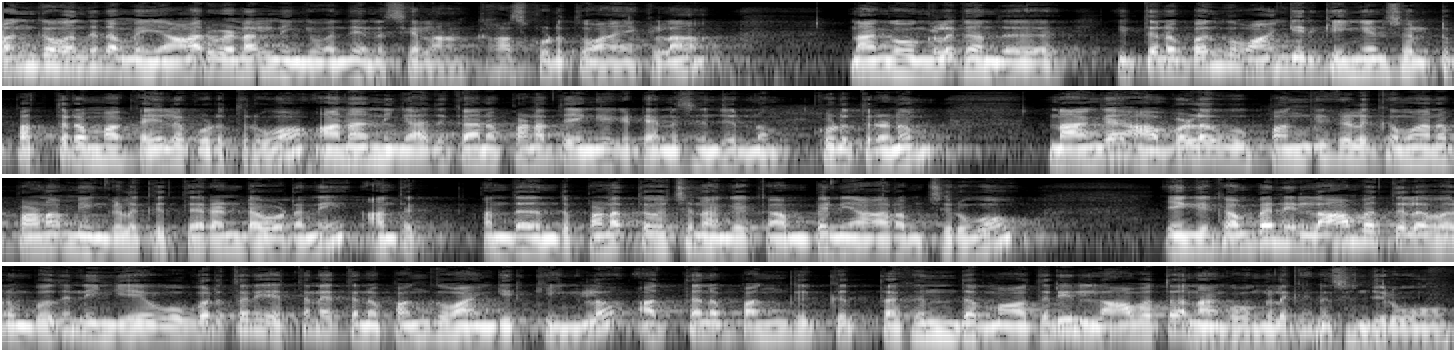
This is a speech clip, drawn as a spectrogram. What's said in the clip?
பங்கை வந்து நம்ம யார் வேணாலும் நீங்கள் வந்து என்ன செய்யலாம்? காசு கொடுத்து வாங்கிக்கலாம். நாங்கள் உங்களுக்கு அந்த இத்தனை பங்கு வாங்கியிருக்கீங்கன்னு சொல்லிட்டு பத்திரமா கையில் கொடுத்துருவோம். ஆனால் நீங்கள் அதுக்கான பணத்தை எங்ககிட்ட என்ன செஞ்சிடணும்? கொடுத்துடணும். நாங்கள் அவ்வளவு பங்குகளுக்குமான பணம் எங்களுக்கு திரண்ட உடனே அந்த அந்த அந்த பணத்தை வச்சு நாங்கள் கம்பெனி ஆரம்பிச்சிருவோம். எங்கள் கம்பெனி லாபத்தில் வரும்போது நீங்கள் ஒவ்வொருத்தரும் எத்தனை எத்தனை பங்கு வாங்கியிருக்கீங்களோ அத்தனை பங்குக்கு தகுந்த மாதிரி லாபத்தை நாங்கள் உங்களுக்கு என்ன செஞ்சுருவோம்.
